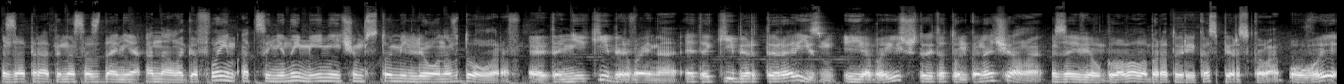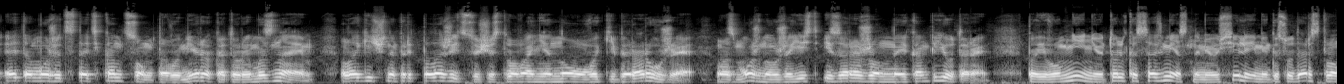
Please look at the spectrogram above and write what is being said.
Затраты на создание аналога Flame оценены менее чем в 100 миллионов долларов. Это не кибервойна, это кибертерроризм, и я боюсь, что это только начало, заявил глава лаборатории Касперского. Увы, это может стать концом того мира, который мы знаем. Логично предположить существование нового кибероружия. Возможно, уже есть и зараженные компьютеры. По его мнению, только совместными усилиями государства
